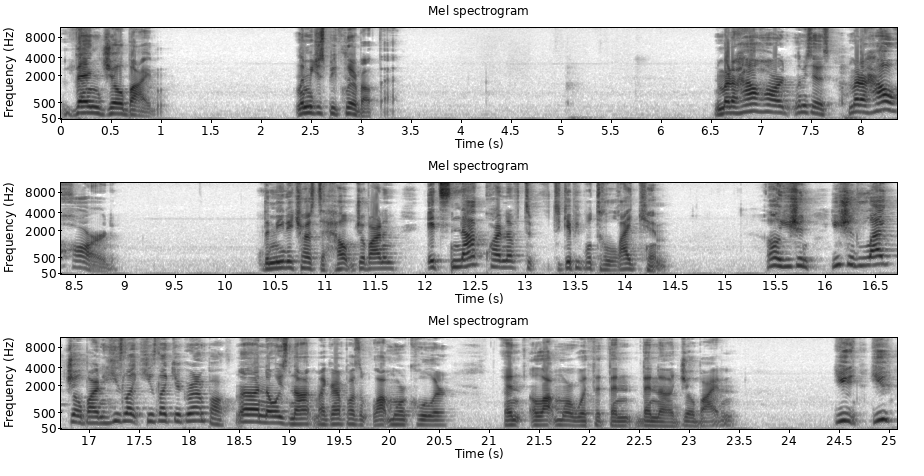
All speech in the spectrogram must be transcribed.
than Joe Biden. Let me just be clear about that. No matter how hard, let me say this, no matter how hard the media tries to help Joe Biden, it's not quite enough to, to get people to like him. Oh, you should, you should like Joe Biden. He's like, he's like your grandpa. Uh, no, he's not. My grandpa's a lot more cooler and a lot more with it than, than, uh, Joe Biden. You, you,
